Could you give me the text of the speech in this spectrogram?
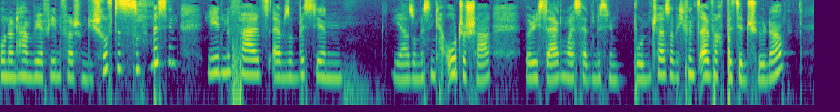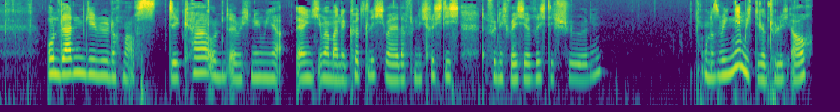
Und dann haben wir auf jeden Fall schon die Schrift. Das ist so ein bisschen, jedenfalls, ähm, so ein bisschen, ja, so ein bisschen chaotischer, würde ich sagen, weil es halt ein bisschen bunter ist. Aber ich finde es einfach ein bisschen schöner. Und dann gehen wir nochmal auf Sticker und ähm, ich nehme hier eigentlich immer meine kürzlich, weil da finde ich richtig, da finde ich welche richtig schön. Und deswegen nehme ich die natürlich auch.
